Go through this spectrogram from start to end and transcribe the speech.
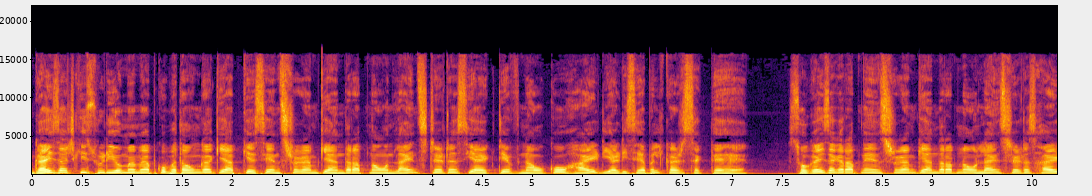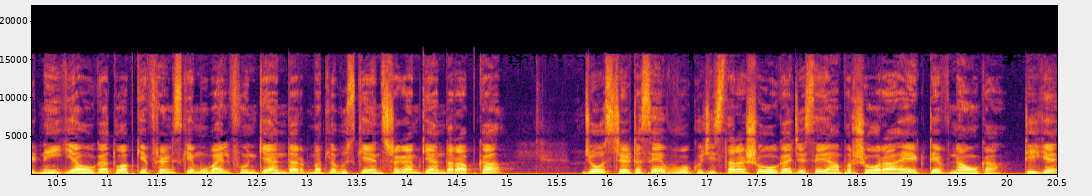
गाइज़ आज की इस वीडियो में मैं आपको बताऊँगा कि आप कैसे इंस्टाग्राम के अंदर अपना ऑनलाइन स्टेटस या एक्टिव नाउ को हाइड या डिसेबल कर सकते हैं। सो गाइज़ अगर आपने इंस्टाग्राम के अंदर अपना ऑनलाइन स्टेटस हाइड नहीं किया होगा तो आपके फ्रेंड्स के मोबाइल फ़ोन के अंदर मतलब उसके इंस्टाग्राम के अंदर आपका जो स्टेटस है वो कुछ इस तरह शो होगा जैसे यहाँ पर शो हो रहा है एक्टिव नाउ का। ठीक है?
